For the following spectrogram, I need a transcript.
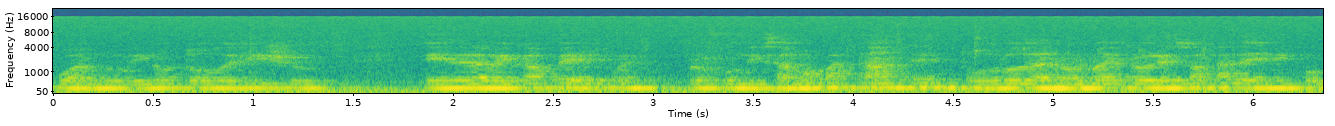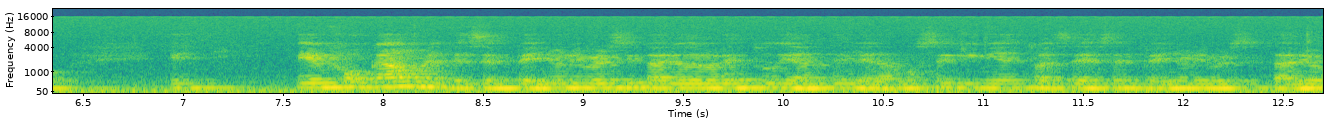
cuando vino todo el issue de la BKP, pues profundizamos bastante en todo lo de la norma. Enfocamos el desempeño universitario de los estudiantes, le damos seguimiento a ese desempeño universitario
